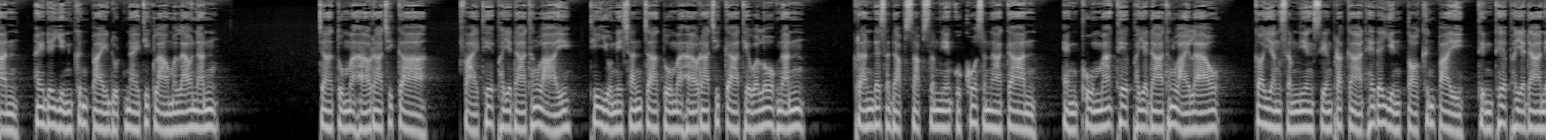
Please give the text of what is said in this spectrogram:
าร ให้ได้ยินขึ้นไปดุดในที่กล่าวมาแล้วนั้น จาตุมหาราชิกา ฝ่ายเทพพยดาทั้งหลายที่อยู่ในชั้นจาตุมหาราชิกาเทวโลกนั้น ครั้นได้สดับสับสำเนียงอุโคสนาการ แห่งภูมิเทพพยดาทั้งหลายแล้ว ก็ยังสำเนียงเสียงประกาศให้ได้ยินต่อขึ้นไปถึงเทพพยดาใน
